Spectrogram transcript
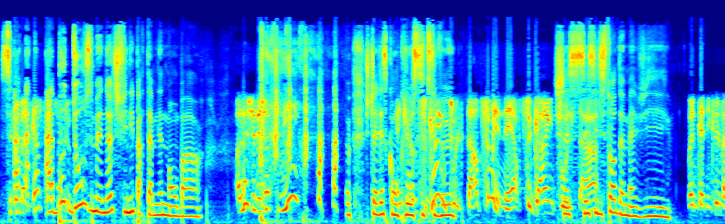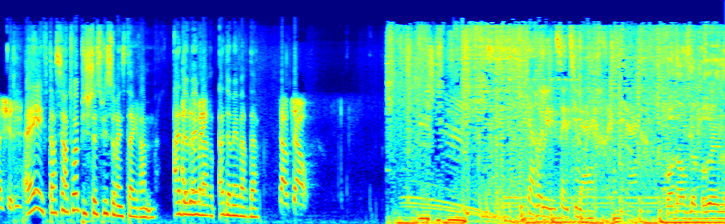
c'est- non, mais à, regarde, à François bout de Legault. 12 minutes, je finis par t'amener de mon bar. Ah là, j'ai déjà fini. Je te laisse conclure si tu tu gagnes veux. tout le temps. Tu m'énerves. Tu gagnes tout Je le sais, temps. c'est l'histoire de ma vie. Bonne canicule, ma chérie. Hey, attention à toi, puis je te suis sur Instagram. À, demain, demain. Var- à demain, Varda. Ciao, ciao. Caroline Saint-Hilaire. Pas d'enveloppe brune,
